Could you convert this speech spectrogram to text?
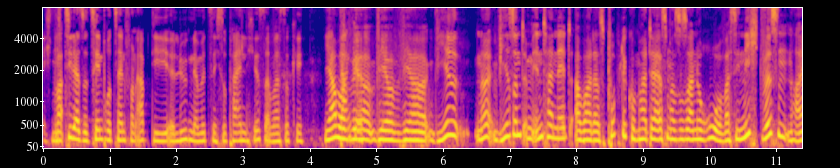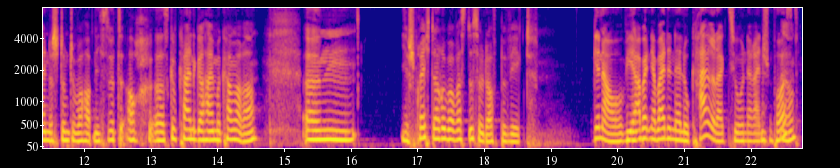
Ich, ich ziehe da so 10% von ab, die äh, lügen, damit es nicht so peinlich ist, aber ist okay. Ja, aber Danke. wir, wir, wir, wir, ne, wir sind im Internet, aber das Publikum hat ja erstmal so seine Ruhe. Was sie nicht wissen, nein, das stimmt überhaupt nicht. Es wird auch, äh, es gibt keine geheime Kamera. Ähm, ihr sprecht darüber, was Düsseldorf bewegt. Genau, wir Ja. arbeiten ja beide in der Lokalredaktion der Rheinischen Post. Ja.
